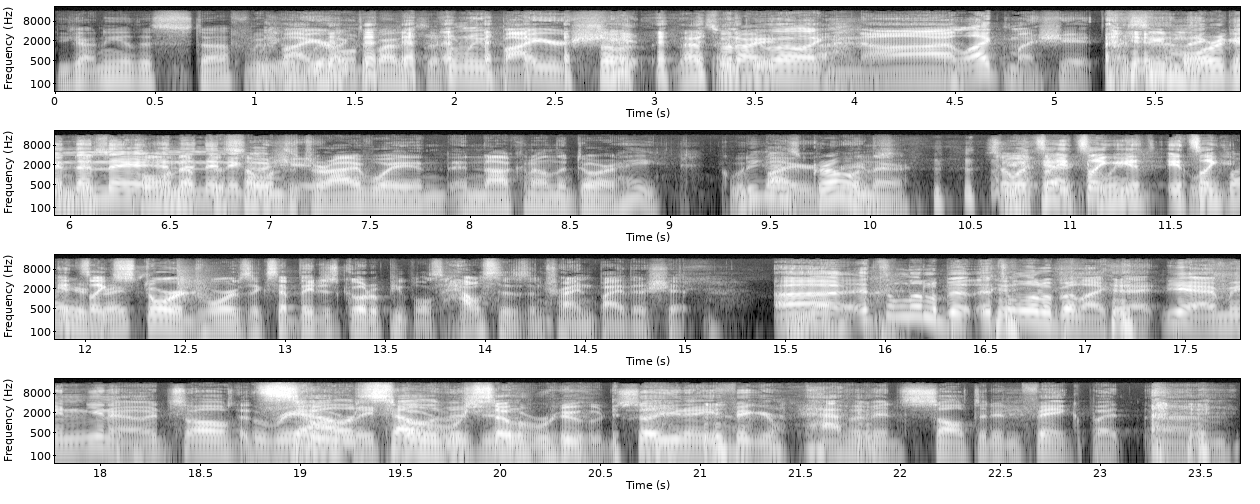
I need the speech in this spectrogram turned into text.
"You got any of this stuff? We We, buy your like old, buy this." stuff." Can we buy your shit? that's what And I- people are like. Nah, I like my shit. I see Morgan and then just they, pulling and up then to they someone's driveway and, and knocking on the door. Hey, what are you buy guys your growing grapes? there? So it's Yeah, it's can like we- it's, it's can we like buy it's like grapes? Storage Wars, except they just go to people's houses and try and buy their shit. Uh, it's a little bit. It's a little bit like that. Yeah, I mean, you know, it's all reality so, television. So, so rude. So you know, you figure half of it's salted and fake, but um,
